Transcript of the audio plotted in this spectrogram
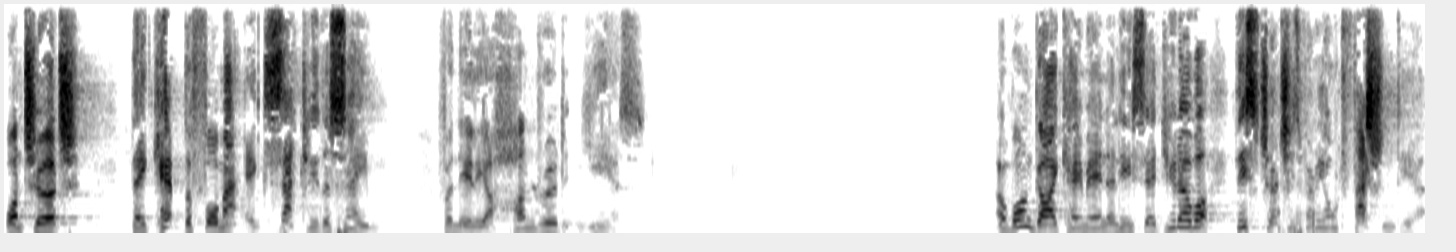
One church, they kept the format exactly the same for nearly a hundred years. And one guy came in and he said, you know what? This church is very old fashioned here.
